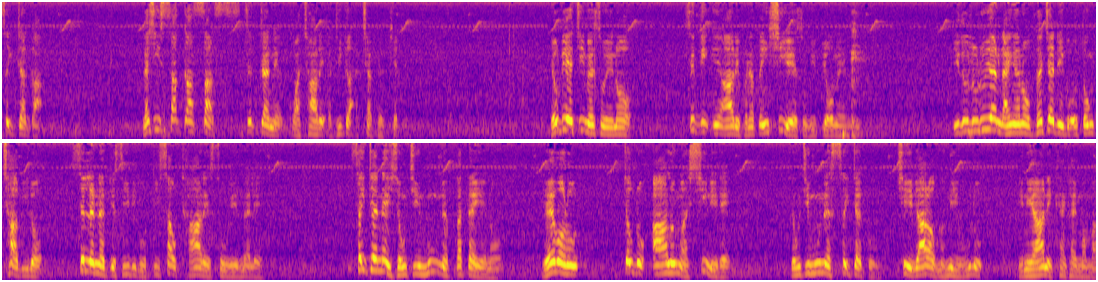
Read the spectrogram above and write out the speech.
စိတ်ဓာတ်ကလက်ရှိစကားဆစစ်တပ်နဲ့ကွာခြားတဲ့အဓိကအချက်ပဲဖြစ်တယ်။ရုပ်တရက်ကြည့်မယ်ဆိုရင်တော့စစ်တီအင်အားတွေဘယ်နှသိန်းရှိရဲဆိုပြီးပြောမယ်။ဒီလူလူလူရဲ့နိုင်ငံတော်ဘတ်ဂျက်တွေကိုအသုံးချပြီးတော့ စစ်လက်နက်ပစ္စည်းတွေကိုတိစောက်ထားတယ်ဆိုပေမဲ့လေစိတ်ဓာတ်နဲ့ယုံကြည်မှုနဲ့ပတ်သက်ရင်တော့ရဲဘော်တို့ကျုပ်တို့အားလုံးမှာရှိနေတဲ့ယုံကြည်မှုနဲ့စိတ်ဓာတ်ကိုခြေပြားတော့မမိဘူးလို့ဒီနေရာကနေခိုင်ခိုင်မာမာ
